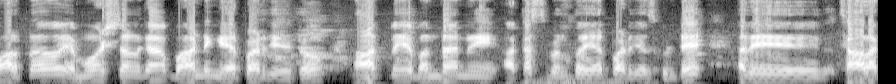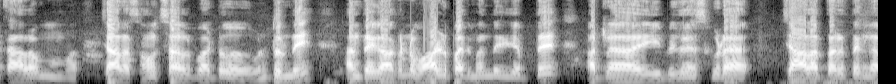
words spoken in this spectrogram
వాళ్ళతో ఎమోషనల్గా బాండింగ్ ఏర్పాటు చేయటం ఆత్మీయ బంధాన్ని ఆ కస్టమర్లతో ఏర్పాటు చేసుకుంటే అది చాలా కాలం చాలా సంవత్సరాల పాటు ఉంటుంది. అంతేకాకుండా వాళ్ళు పది మందికి చెప్తే అట్లా ఈ బిజినెస్ కూడా చాలా త్వరితంగా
